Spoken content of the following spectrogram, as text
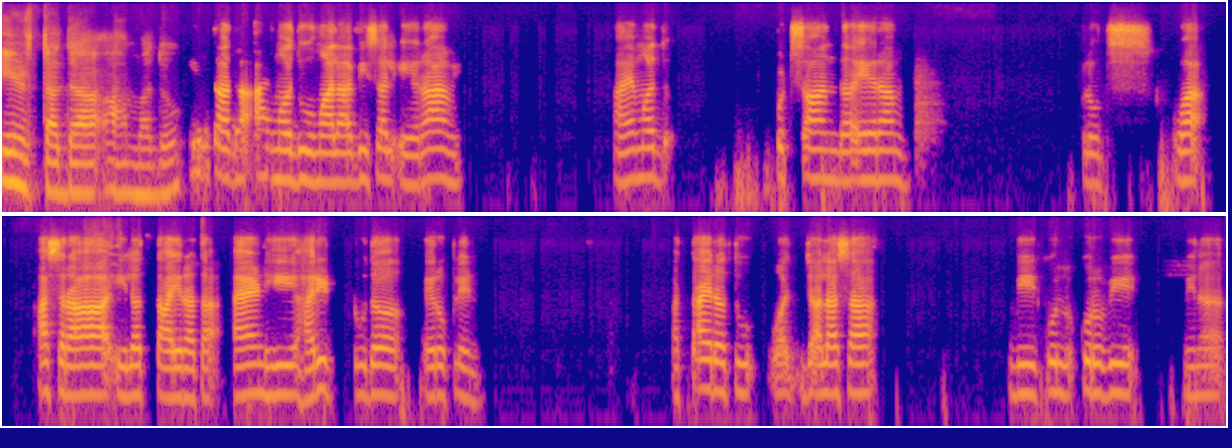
Irtada Ahmadu. Irtada Ahmadu Malabis al Iram. Ahmad puts on the Iram clothes. Wa Asra ila Tairata and he hurried to the aeroplane. At-Tairatu wa Jalasa bi kul kurbi mina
